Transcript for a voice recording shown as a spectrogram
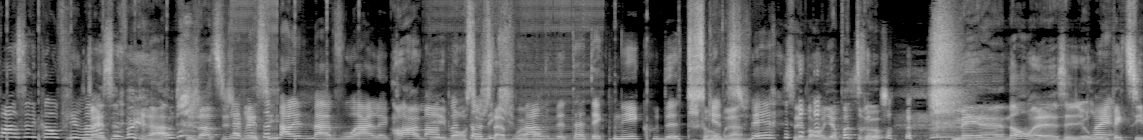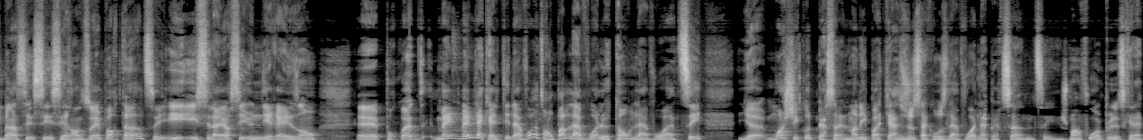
pensé le compliment. Ben, c'est pas grave, c'est gentil, J'aimerais ça j'apprécie. te parler de ma voix, là. Ah, Clairement ok, pas bon, de ton équipement bon. ou de ta technique ou de tout ce que tu fais. C'est bon, il n'y a pas de trouble. Mais euh, non, euh, oui, Ouais. effectivement, c'est- c'est c'est rendu important. tu sais. Et, et c'est d'ailleurs, c'est une des raisons euh, pourquoi. Même, même la qualité de la voix, on parle de la voix, le ton de la voix. tu sais, y a- moi, j'écoute personnellement des podcasts juste à cause de la voix de la personne. tu sais. Je m'en fous un peu de ce qu'elle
